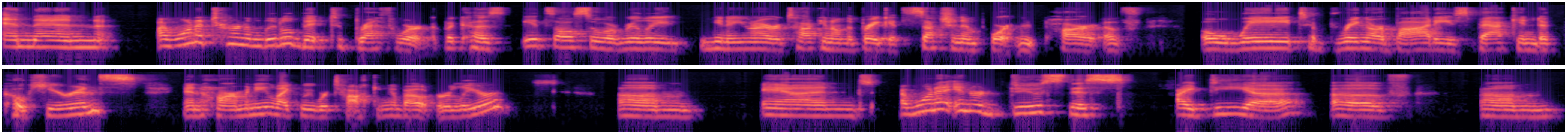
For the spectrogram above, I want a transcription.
and then I want to turn a little bit to breath work because it's also a really, you know, you and I were talking on the break, it's such an important part of a way to bring our bodies back into coherence and harmony, like we were talking about earlier. Um, and I want to introduce this idea of um,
